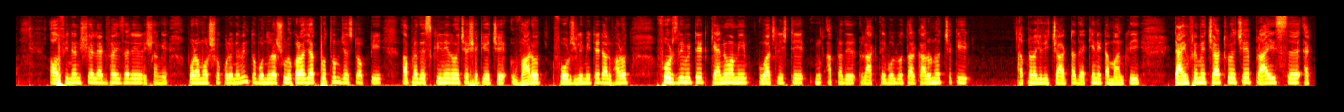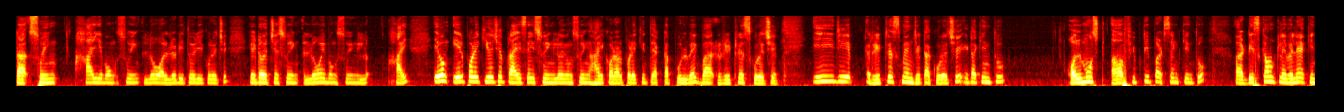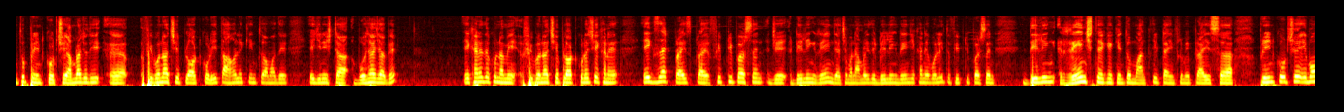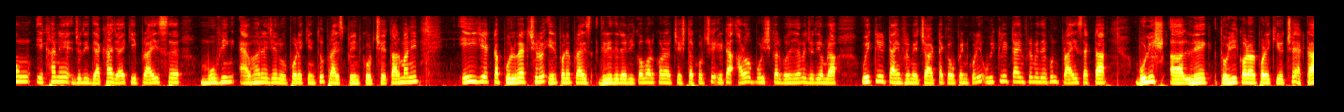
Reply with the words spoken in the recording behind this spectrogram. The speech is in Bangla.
ফিনান্সিয়াল অ্যাডভাইজারের সঙ্গে পরামর্শ করে নেবেন। তো বন্ধুরা, শুরু করা যাক। প্রথম যে স্টকটি আপনাদের স্ক্রিনে রয়েছে, সেটি হচ্ছে ভারত ফোর্জ লিমিটেড আর ভারত ফোর্জ লিমিটেড কেন আমি ওয়াচ লিস্টে আপনাদের রাখতে বলব? তার কারণ হচ্ছে কি, আপনারা যদি চার্টটা দেখেন, এটা মান্থলি টাইম ফ্রেমের চার্ট রয়েছে। প্রাইস একটা সুইং হাই এবং সুইং লো অলরেডি তৈরি করেছে। এটা হচ্ছে সুইং লো এবং সুইং হাই এবং এরপরে কি হয়েছে? প্রাইস এই সুইং লো এবং সুইং হাই করার পরে কিন্তু একটা পুলব্যাক বা রিট্রেস করেছে। এই যে রিট্রেসমেন্ট যেটা করেছে, এটা কিন্তু অলমোস্ট ফিফটি পার্সেন্ট কিন্তু ডিসকাউন্ট লেভেলে কিন্তু প্রিন্ট করছে। আমরা যদি ফিবোনাচি প্লট করি, তাহলে কিন্তু আমাদের এই জিনিসটা বোঝা যাবে। এখানে দেখুন আমি ফিবোনাচি প্লট করেছি, এখানে এক্স্যাক্ট প্রাইস প্রায় ফিফটি পার্সেন্ট যে ডিলিং রেঞ্জ আছে মানে আমরা যদি ডিলিং রেঞ্জ এখানে বলি, তো ফিফটি পার্সেন্ট ডিলিং রেঞ্জ থেকে কিন্তু মান্থলি টাইম ফ্রেমে প্রাইস প্রিন্ট করছে এবং এখানে যদি দেখা যায় কি প্রাইস মুভিং অ্যাভারেজের উপরে কিন্তু প্রাইস প্রিন্ট করছে। তার মানে এই যে একটা পুলব্যাক ছিল, এরপরে প্রাইস ধীরে ধীরে রিকভার করার চেষ্টা করছে, এটা আরও পরিষ্কার বোঝা যাবে যদি আমরা উইকলি টাইম ফ্রেমে চার্টটাকে ওপেন করি। উইকলি টাইম ফ্রেমে দেখুন প্রাইস একটা বুলিশ লেগ তৈরি করার পরে কি হচ্ছে? একটা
